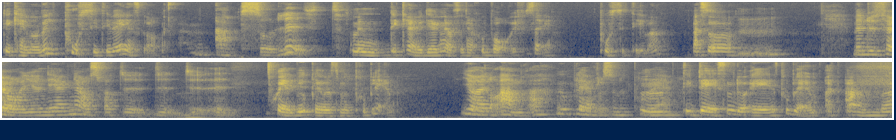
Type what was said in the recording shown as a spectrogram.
Det kan ju vara en väldigt positiv egenskap. Absolut. Men det kan ju diagnoser kanske vara i och för sig. Positiva. Alltså, Mm. Men du får ju en diagnos för att du, du, du själv upplever det som ett problem. ja eller andra upplever det som ett problem. Mm. Det är det som då är ett problem, att andra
